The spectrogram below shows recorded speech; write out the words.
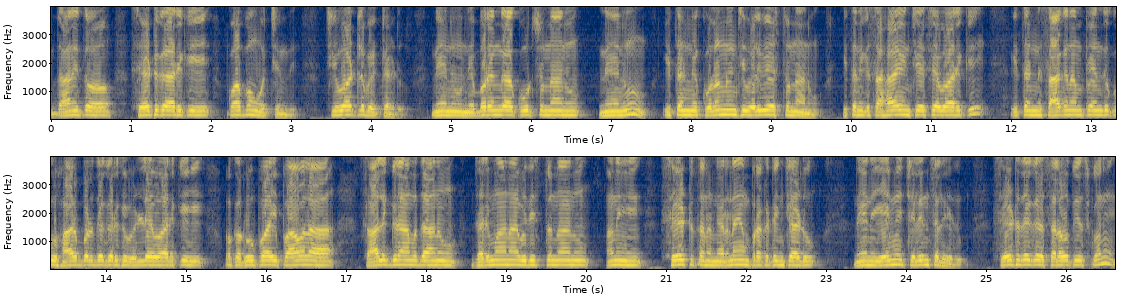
దానితో సేటుగారికి కోపం వచ్చింది. చివాట్లు పెట్టాడు. నేను నిబ్బరంగా కూర్చున్నాను. నేను ఇతన్ని కులం నుంచి వెలివేస్తున్నాను. ఇతనికి సహాయం చేసేవారికి ఇతన్ని సాగనంపేందుకు హార్బర్ దగ్గరికి వెళ్ళేవారికి ఒక రూపాయి పావల సాలిగ్రామ దానం జరిమానా విధిస్తున్నాను అని సేటు తన నిర్ణయం ప్రకటించాడు. నేను ఏమీ చెలించలేదు. సేటు దగ్గర సెలవు తీసుకొని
